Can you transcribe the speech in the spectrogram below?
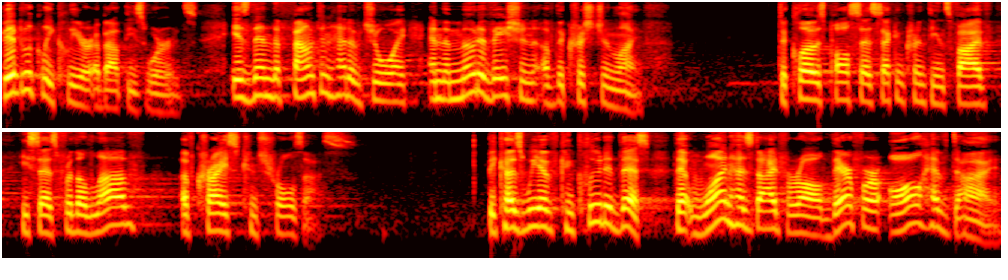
biblically clear about these words, is then the fountainhead of joy and the motivation of the Christian life. To close, Paul says, 2 Corinthians 5, he says, For the love of Christ controls us. Because we have concluded this, that one has died for all, therefore all have died.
